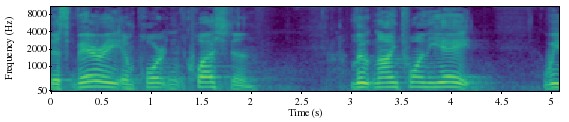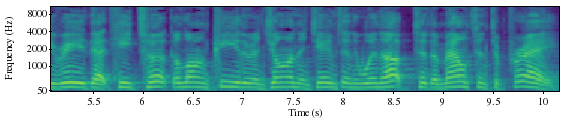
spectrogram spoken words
this very important question. Luke 9 28, we read that he took along Peter and John and James and he went up to the mountain to pray.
